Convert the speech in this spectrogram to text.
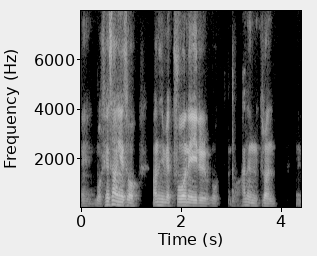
예. 뭐 세상에서 하느님의 구원의 일을 뭐, 뭐 하는 그런 예.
